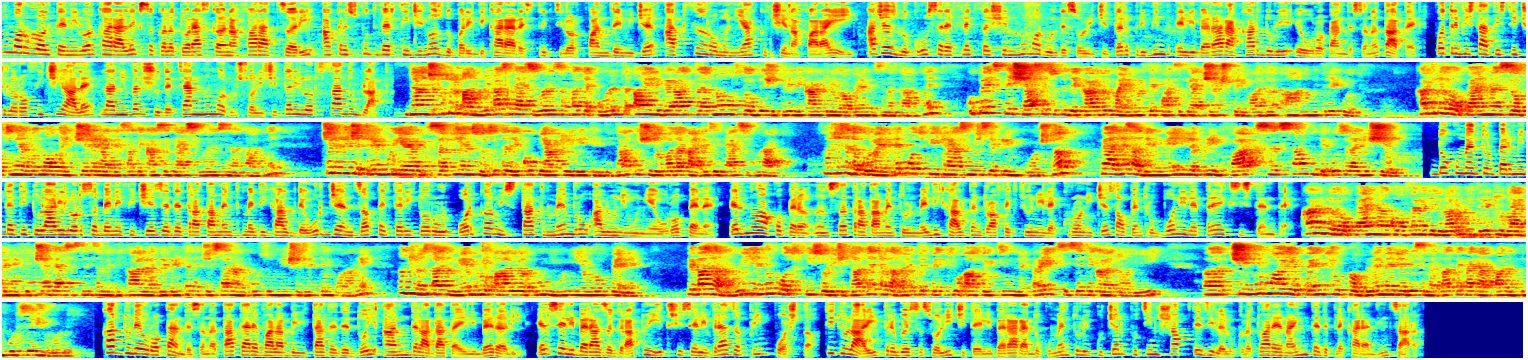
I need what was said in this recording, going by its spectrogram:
Numărul oltenilor care aleg să călătorească în afara țării a crescut vertiginos după ridicarea restricțiilor pandemice atât în România cât și în afara ei. Acest lucru se reflectă și în numărul de solicitări privind eliberarea cardului european de sănătate. Potrivit statisticilor oficiale, la nivel județean numărul solicitărilor s-a dublat. De la începutul anului, Casa de Asigurări de Sănătate OLT a eliberat 983 de carduri europene de sănătate, cu peste 600 de carduri mai multe față de aceeași perioadă a anului trecut. Cardul european se obține în urma unei cereri adresate case de asigurări de sănătate, cerere ce trebuie să fie însoțită de copia actului de identitate și dovada calității de asigurat. Aceste documente pot fi transmise prin poștă, pe adresa de mail, prin fax sau depuse la ghișeu. Documentul permite titularilor să beneficieze de tratament medical de urgență pe teritoriul oricărui stat membru al Uniunii Europene. El nu acoperă însă tratamentul medical pentru afecțiunile cronice sau pentru bolile preexistente. Cardul european conferă titularului dreptul de a beneficia de asistență medicală devenită necesară în cursul unei șederi temporare într-un stat membru al Uniunii Europene. Pe baza lui nu pot fi solicitate tratamente pentru afecțiunile preexistente călătoriei, Uh, ci numai pentru problemele de sănătate care apar în timpul sejurului. Cardul european de sănătate are valabilitate de 2 ani de la data eliberării. El se eliberează gratuit și se livrează prin poștă. Titularii trebuie să solicite eliberarea documentului cu cel puțin 7 zile lucrătoare înainte de plecarea din țară.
